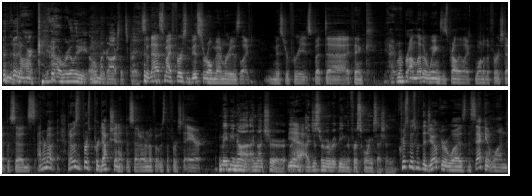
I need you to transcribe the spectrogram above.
in the dark." yeah, really. Oh my gosh, that's great. so that's my first visceral memory is like Mr. Freeze. But uh, I think I remember on Leather Wings is probably like one of the first episodes. I don't know. I know it was the first production episode. I don't know if it was the first to air. Maybe not. I'm not sure. Yeah. I, I just remember it being the first scoring session. Christmas with the Joker was the second one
